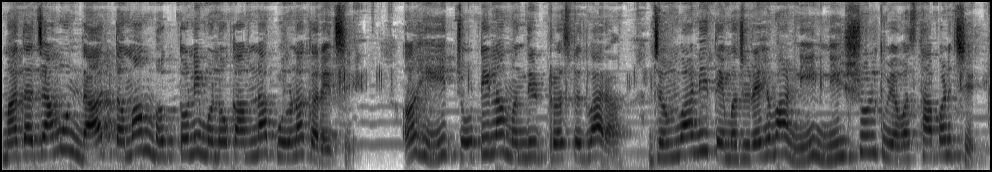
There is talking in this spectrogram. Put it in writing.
માતા ચામુંડા તમામ ભક્તોની મનોકામના પૂર્ણ કરે છે. અહીં ચોટીલા મંદિર ટ્રસ્ટ દ્વારા જમવાની તેમજ રહેવાની નિઃશુલ્ક વ્યવસ્થા પણ છે.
